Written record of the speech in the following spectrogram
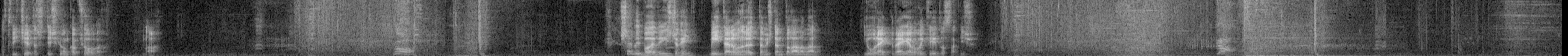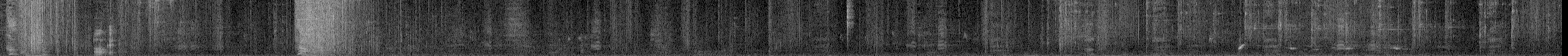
A Twitch értesítés ki van kapcsolva? Na. Semmi baj, végig csak egy méterre van előttem és nem találom el. Jó, reg reggel van, vagy Krétosznak is. Oké. Okay.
